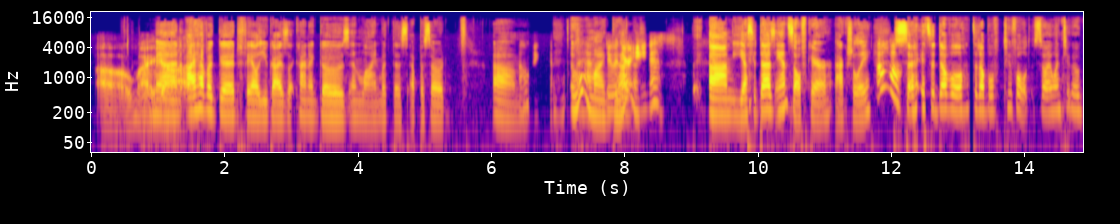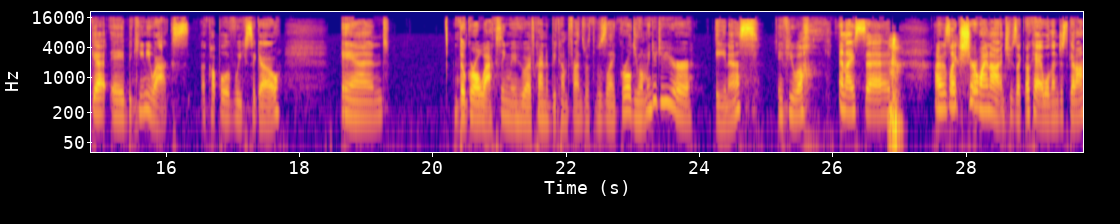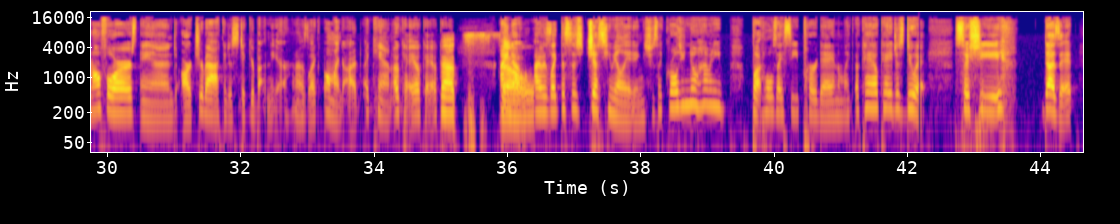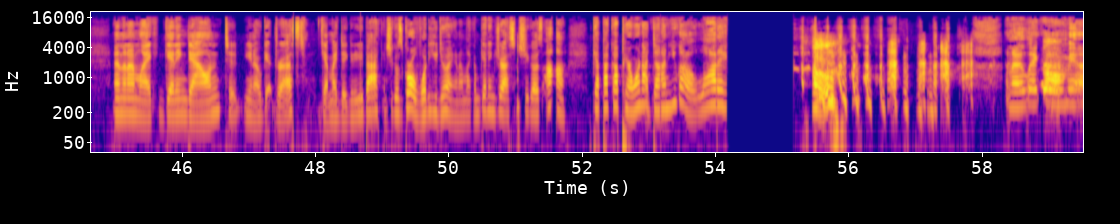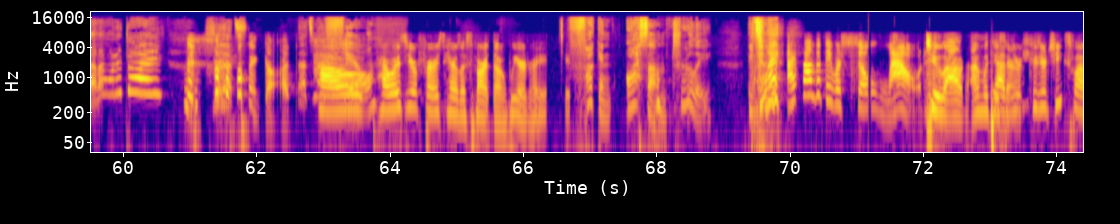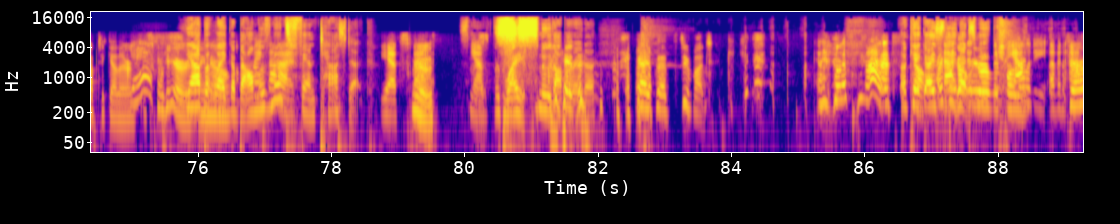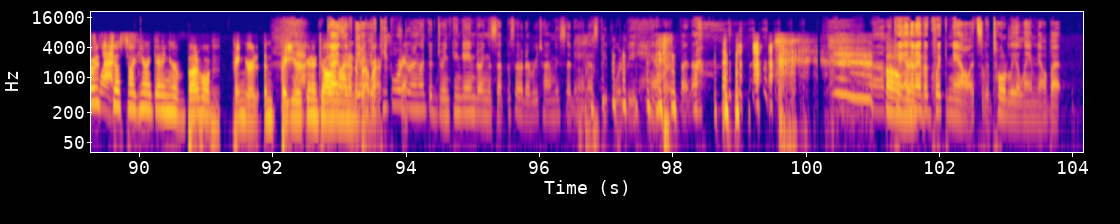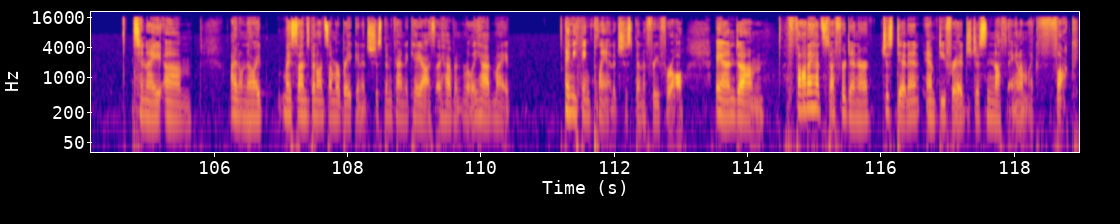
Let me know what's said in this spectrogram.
Oh my Man, god. I have a good fail, you guys, that kind of goes in line with this episode. Um, Oh my god. oh That has my to do with your goodness. anus? Um, yes, it does, and self care actually. Oh. So it's a double. It's a double twofold. So I went to go get a bikini wax a couple of weeks ago, and the girl waxing me, who I've kind of become friends with, was like, "Girl, do you want me to do your anus, if you will?" And I said. I was like, sure, why not? And she was like, okay, well then just get on all fours and arch your back and just stick your butt in the air. And I was like, oh my god, I can't. Okay, okay, okay. That's I know. I was like, this is just humiliating. She's like, girl, you know how many buttholes I see per day? And I'm like, okay, okay, just do it. So she does it. And then I'm like getting down to, you know, get dressed, get my dignity back. And she goes, girl, what are you doing? And I'm like, I'm getting dressed. And she goes, uh uh get back up here. We're not done. You got a lot of. Oh. and I was like, oh man, I want to die. So oh my god. that's my How fail. how was your first hairless fart though? Weird, right? It's fucking awesome, truly. It's What? I found that they were so loud. Too loud. I'm with you, Yeah, Sarah. because your cheeks flap together. Yes. It's weird. Yeah, I but know. like a bowel Oh my movement's God. fantastic. Yeah, it's smooth. bad. Yeah. It's white. Smooth Okay, operator. Guys, that's too much. no, it's not. It's Okay, No, guys. I see, forgot this we were the recording. reality of an Sarah was just talking about getting her butthole fingered, and but you're gonna draw Guys, a line if, under butt wax. people were Yeah. doing like a drinking game during this episode, every time we said anus, people would be hammered by now. Um, Oh, okay, and then. I have a quick nail. It's totally a lame nail, but tonight, um, I don't know. I my son's been on summer break, and it's just been kind of chaos. I haven't really had my anything planned. It's just been a free for all, and um, thought I had stuff for dinner, just didn't. Empty fridge, just nothing, and I'm like, fuck.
